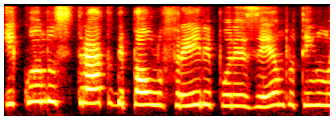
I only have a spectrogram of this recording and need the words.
e quando se trata de Paulo Freire, por exemplo, tem um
